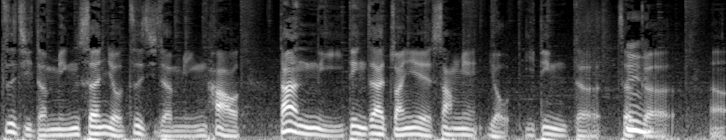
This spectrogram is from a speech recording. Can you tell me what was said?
自己的名声，有自己的名号，当然你一定在专业上面有一定的这个、呃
